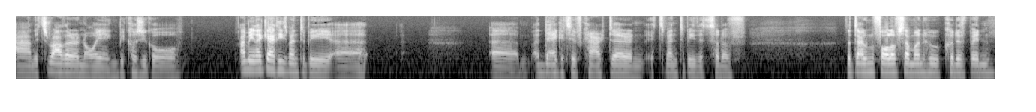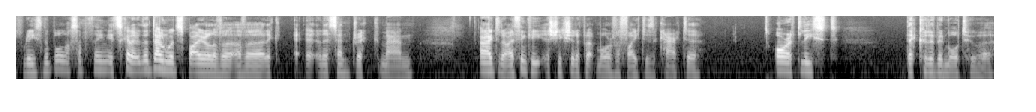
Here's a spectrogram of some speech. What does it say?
and it's rather annoying because you go. I mean, I get he's meant to be uh, um, a negative character, and it's meant to be the sort of the downfall of someone who could have been reasonable or something. It's kind of the downward spiral of a of a like, an eccentric man. I don't know. I think he, she should have put more of a fight as a character, or at least there could have been more to her.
